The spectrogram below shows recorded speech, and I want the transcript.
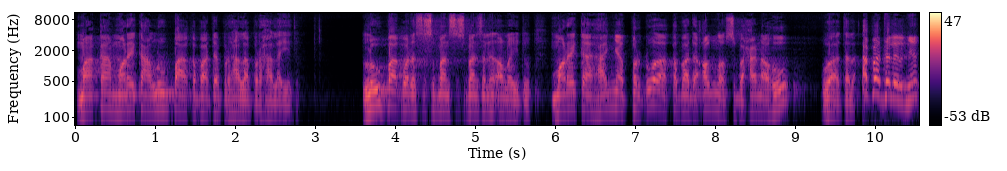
maka mereka lupa kepada berhala-berhala itu. Lupa kepada sesembahan-sesembahan selain Allah itu. Mereka hanya berdoa kepada Allah subhanahu wa ta'ala. Apa dalilnya?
